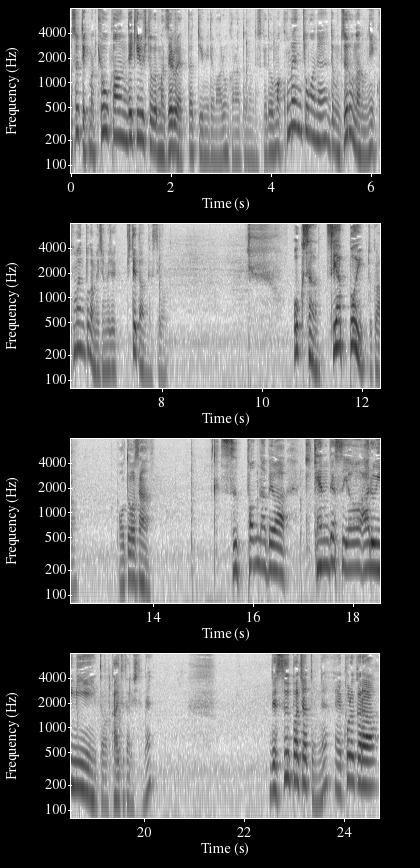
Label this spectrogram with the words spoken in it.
それってまあ共感できる人がまあゼロやったっていう意味でもあるんかなと思うんですけど、まあ、コメントがねでもゼロなのにコメントがめちゃめちゃ来てたんですよ。奥さん艶っぽいとかお父さん。すっぽん鍋は危険ですよある意味とか書いてたりしてね。でスーパーチャットにね、えこれから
